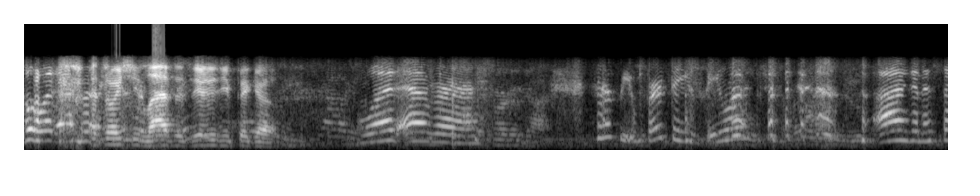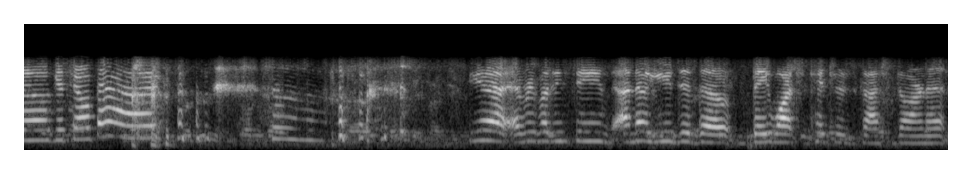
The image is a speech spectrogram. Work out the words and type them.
whatever. That's why she laughs as soon as you pick up. Whatever. Happy birthday, Baywatch. I'm gonna so get y'all back. yeah, everybody's seen. I know you did the Baywatch pictures. Gosh darn it.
